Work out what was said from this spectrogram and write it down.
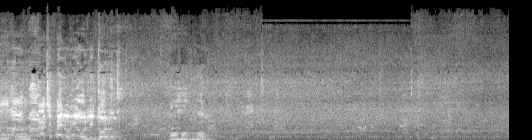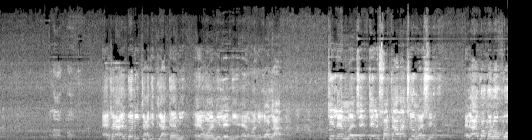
Mm-mm. àti pẹ̀lú mi ò lè jọ́ lójú. allahu akbar. Ẹ̀tọ́ arígbó ní jàgídíjàgan ni ẹ̀wọ̀n nílé ní ẹ̀wọ̀n ní lọ́la. Kí lẹ mọ̀ tí ni fatawa tí ó máa ṣe ẹ̀rọ akọ́pọ̀lọpọ̀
